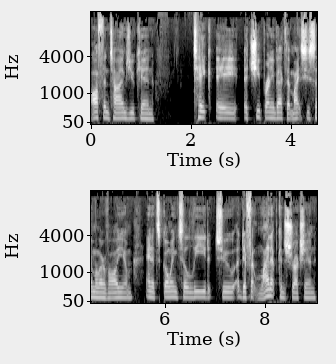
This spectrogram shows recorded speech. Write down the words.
oftentimes you can take a a cheap running back that might see similar volume, and it's going to lead to a different lineup construction.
